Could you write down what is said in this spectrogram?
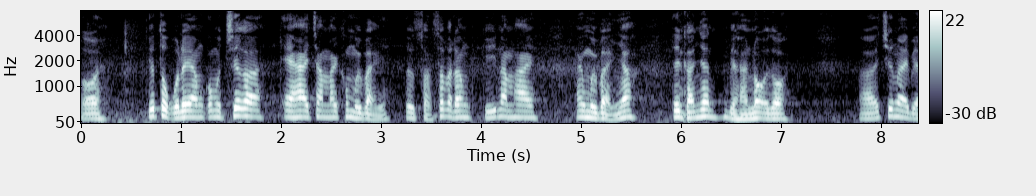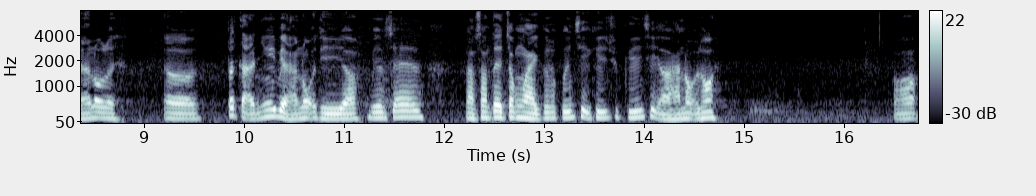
Rồi, tiếp tục ở đây em có một chiếc E200 2017 được sản xuất và đăng ký năm 2 2017 nhá. Tên cá nhân biển Hà Nội rồi. Đấy, chiếc này biển Hà Nội rồi. Ờ, tất cả những biển Hà Nội thì uh, bên sẽ làm sang tên trong ngày cho quý anh chị khi quý anh chị ở Hà Nội thôi. Đó.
